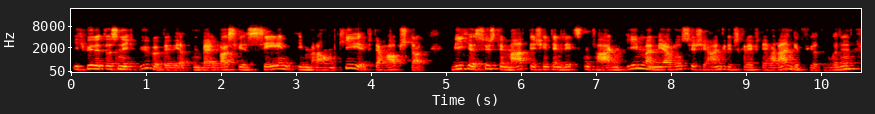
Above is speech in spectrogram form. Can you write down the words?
ich würde das nicht überbewerten, weil was wir sehen im Raum Kiew, der Hauptstadt, wie hier systematisch in den letzten Tagen immer mehr russische Angriffskräfte herangeführt wurden,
